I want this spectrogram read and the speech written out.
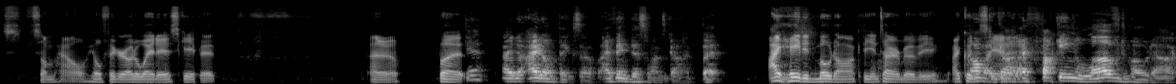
somehow. He'll figure out a way to escape it. I don't know, but yeah, I don't, I don't think so. I think this one's gone. But I hated MODOK the entire movie. I couldn't. Oh my god, it. I fucking loved MODOK.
